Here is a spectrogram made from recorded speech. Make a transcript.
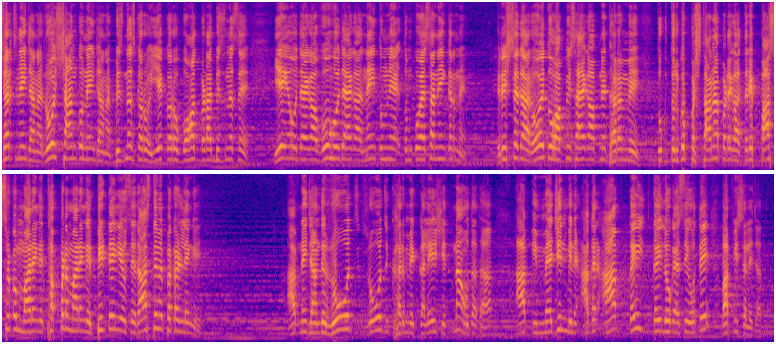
चर्च नहीं जाना, रोज शाम को नहीं जाना, बिज़नेस करो, ये करो, बहुत बड़ा बिज़नेस है, ये हो जाएगा, वो हो जाएगा, नहीं तुमने, तुमको ऐसा नहीं करने। रिश्तेदार, ओए तो वापिस आएगा अपने धर्म में, तू, तेरे को पछताना पड़ेगा, तेरे पास्टर को मारेंगे, थप्पड़ मारेंगे, पीटेंगे उसे, रास्ते में पकड़ लेंगे। आप नहीं जानते, रोज रोज घर में कलेश इतना होता था आप इमेजिन भी नहीं। अगर आप कई कई लोग ऐसे होते, वापिस चले जाते।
